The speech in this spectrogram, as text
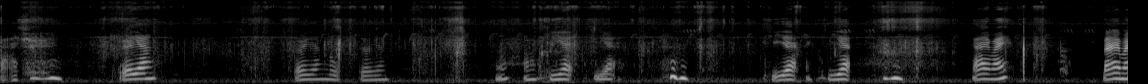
ตาเชิง เจอยังเจอยังลูกเจอยังเอาเอาเขี้ยเขี้ยเขี้ยเขี้ยได้ไหมได้ไหม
